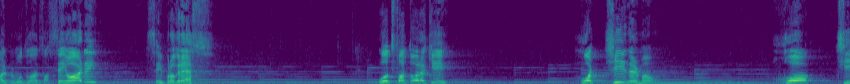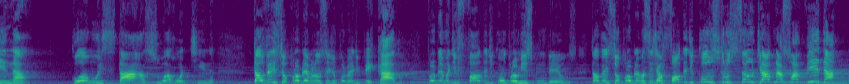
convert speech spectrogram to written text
Olha para o irmão do lado e fala: sem ordem, sem progresso. Outro fator aqui, rotina, irmão. Rotina. Como está a sua rotina? Talvez seu problema não seja um problema de pecado, problema de falta de compromisso com Deus. Talvez seu problema seja a falta de construção de algo na sua vida.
